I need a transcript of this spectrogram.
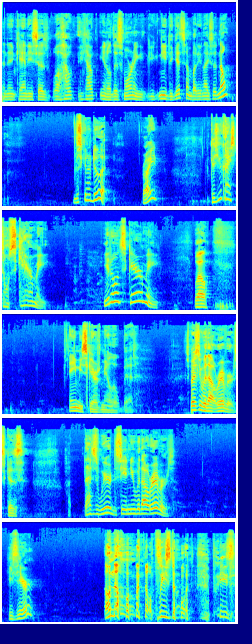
And then Candy says, well, how how you know this morning you need to get somebody, and I said, no, I'm just gonna do it, right? Because you guys don't scare me. You don't scare me. Well, Amy scares me a little bit, especially without Rivers, because that's weird seeing you without Rivers. He's here? Oh, no, no, please don't. Please.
